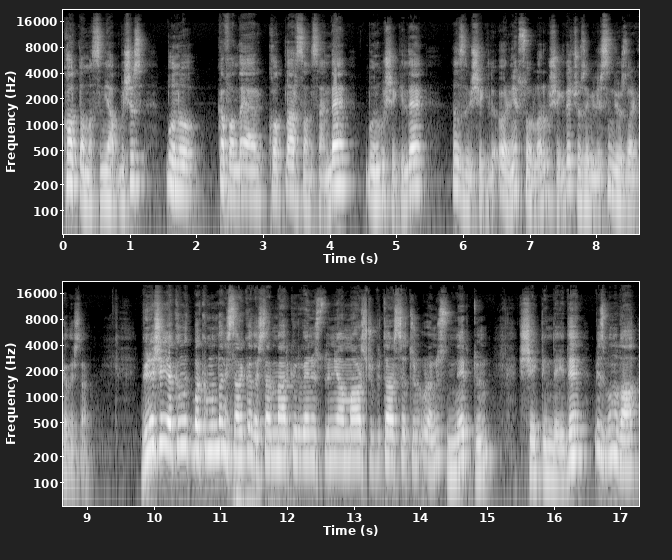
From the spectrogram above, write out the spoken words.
kodlamasını yapmışız. Bunu kafanda eğer kodlarsan sen de bunu bu şekilde hızlı bir şekilde öğrenip soruları bu şekilde çözebilirsin diyoruz arkadaşlar. Güneşe yakınlık bakımından ise arkadaşlar Merkür, Venüs, Dünya, Mars, Jüpiter, Satürn, Uranüs, Neptün şeklindeydi. Biz bunu da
